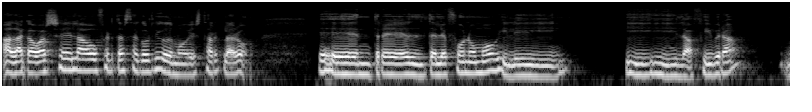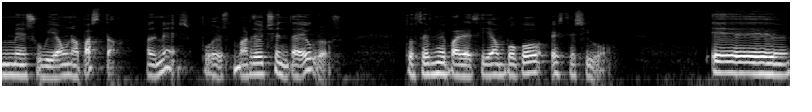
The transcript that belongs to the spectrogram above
al acabarse la oferta esta que os digo de Movistar, claro, eh, entre el teléfono móvil y, la fibra me subía una pasta al mes, pues más de 80 euros. Entonces me parecía un poco excesivo. Eh,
